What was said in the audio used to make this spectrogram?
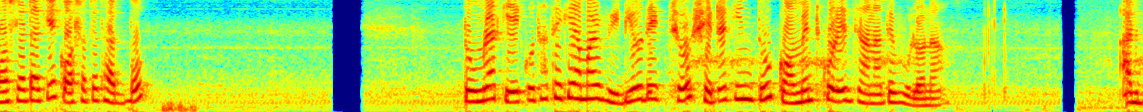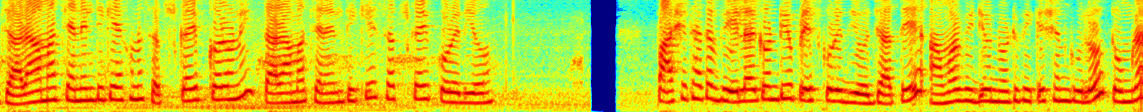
মশলাটাকে কষাতে থাকব। তোমরা কে কোথা থেকে আমার ভিডিও দেখছ, সেটা কিন্তু কমেন্ট করে জানাতে ভুলো না। আর যারা আমার চ্যানেলটিকে এখনও সাবস্ক্রাইব করনি, তারা আমার চ্যানেলটিকে সাবস্ক্রাইব করে দিও। পাশে থাকা বেল আইকনটিও প্রেস করে দিও, যাতে আমার ভিডিওর নোটিফিকেশনগুলো তোমরা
